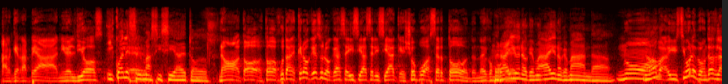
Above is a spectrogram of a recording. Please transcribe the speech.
al que rapea a nivel Dios. ¿Y cuál es Eh, el más ICA de todos? No, todo, todo. Justamente, creo que eso es lo que hace ICA ser ICA, que yo puedo hacer todo, ¿entendés? Como Pero que- hay uno que hay uno que manda. no, ¿No? no, y si vos le preguntás la,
